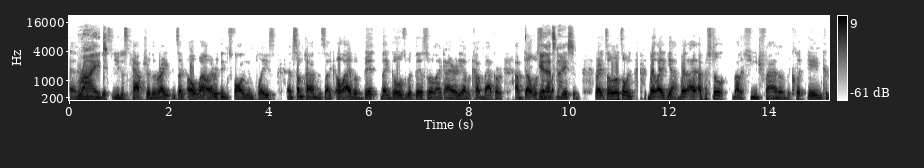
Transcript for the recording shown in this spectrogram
And like, you Right. just you just capture the right. It's like, oh wow, everything's falling in place. And sometimes it's like, oh, I have a bit that goes with this, or like I already have a comeback, or I've dealt with Yeah, that's like nice. this. And right? So it's always, but like, yeah, but I, I'm still not a huge fan of the clip game because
